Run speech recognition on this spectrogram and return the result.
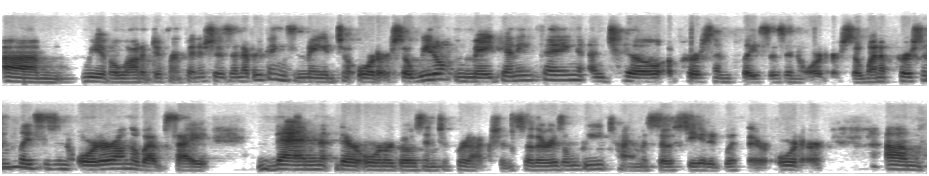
um, we have a lot of different finishes and everything's made to order. So we don't make anything until a person places an order. So when a person mm-hmm. places an order on the website, then their order goes into production. So there is a lead time associated with their order, um,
